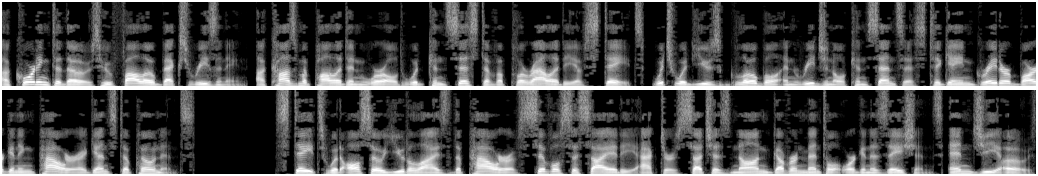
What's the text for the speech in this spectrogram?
According to those who follow Beck's reasoning, a cosmopolitan world would consist of a plurality of states, which would use global and regional consensus to gain greater bargaining power against opponents. States would also utilize the power of civil society actors such as non-governmental organizations (NGOs)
